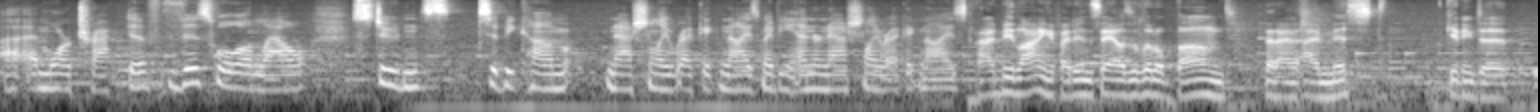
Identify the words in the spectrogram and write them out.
uh, more attractive. This will allow students to become nationally recognized, maybe internationally recognized. I'd be lying if I didn't say I was a little bummed that I, I missed getting to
